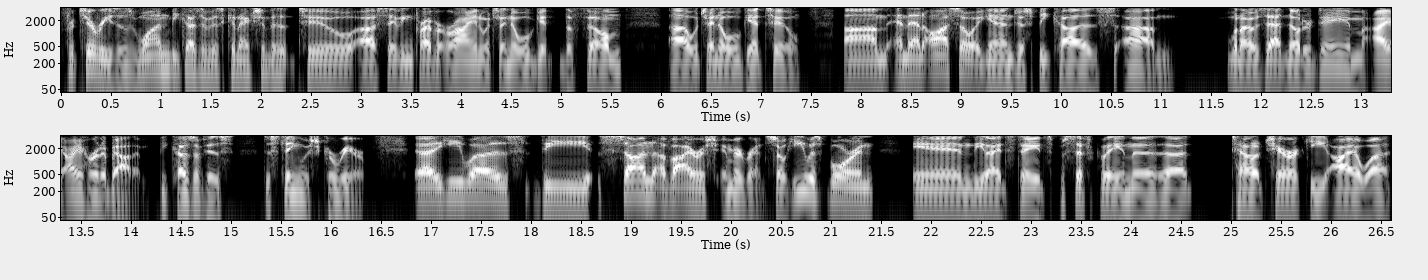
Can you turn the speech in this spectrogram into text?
for two reasons. One, because of his connection to, to uh, Saving Private Ryan, which I know we'll get the film, uh, which I know we'll get to. Um, and then also, again, just because um, when I was at Notre Dame, I, I heard about him because of his distinguished career. Uh, he was the son of Irish immigrants. So he was born in the United States, specifically in the uh, town of Cherokee, Iowa,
